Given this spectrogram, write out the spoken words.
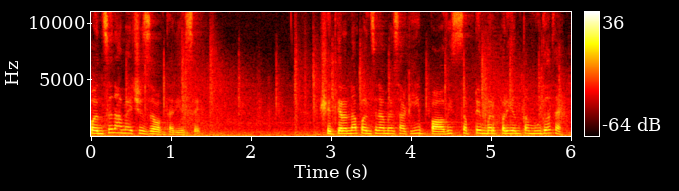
पंचनाम्याची जबाबदारी असेल. शेतकऱ्यांना पंचनाम्यासाठी बावीस सप्टेंबरपर्यंत मुदत आहे.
